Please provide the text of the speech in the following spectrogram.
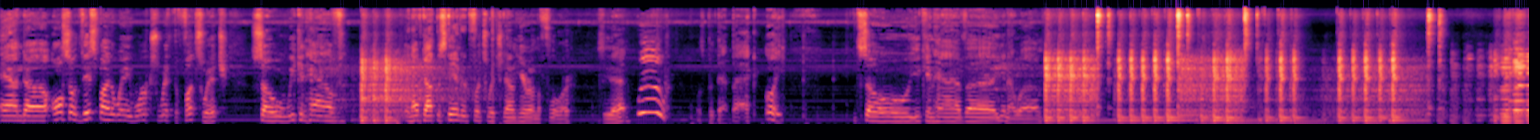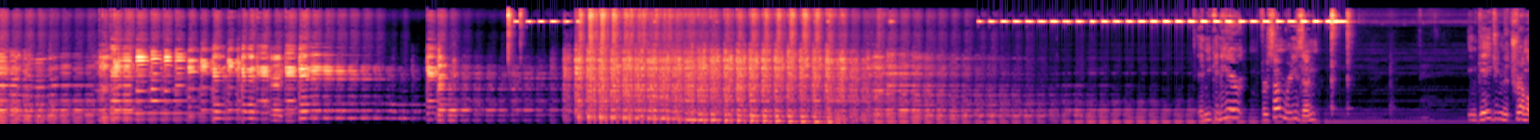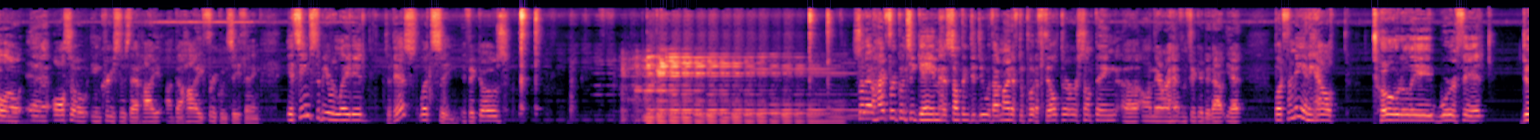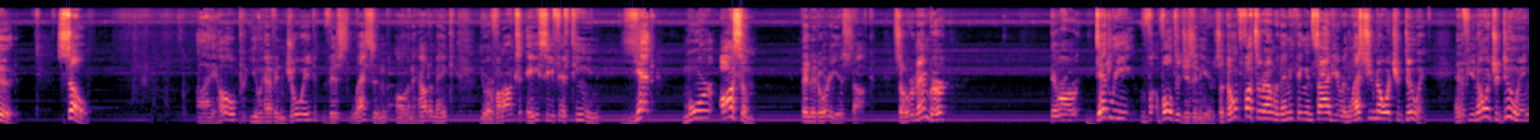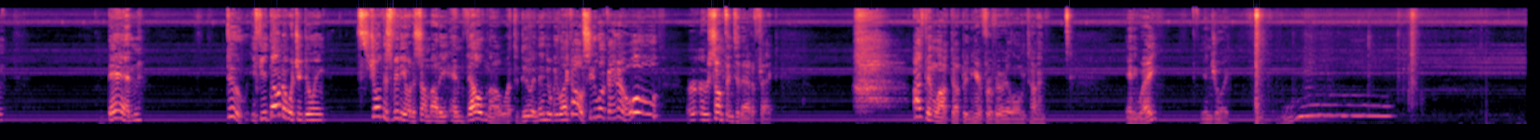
And uh, also this, by the way, works with the foot switch. So we can have, and I've got the standard foot switch down here on the floor. See that? Woo! Let's put that back. Oi! So you can have, uh, you know, uh, And some reason, engaging the tremolo uh, also increases that high, uh, the high frequency thing. It seems to be related to this. Let's see if it goes. So that high frequency game has something to do with, I might have to put a filter or something uh, on there. I haven't figured it out yet. But for me anyhow, totally worth it. Dude. So, I hope you have enjoyed this lesson on how to make your Vox AC15 yet more awesome than it already is stock. So remember, there are deadly voltages in here, so don't futz around with anything inside here unless you know what you're doing. And if you know what you're doing, then do. If you don't know what you're doing, show this video to somebody and they'll know what to do and then you'll be like, oh, see, look, I know, oh, or, or something to that effect. I've been locked up in here for a very long time. Anyway, enjoy. Ooh.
